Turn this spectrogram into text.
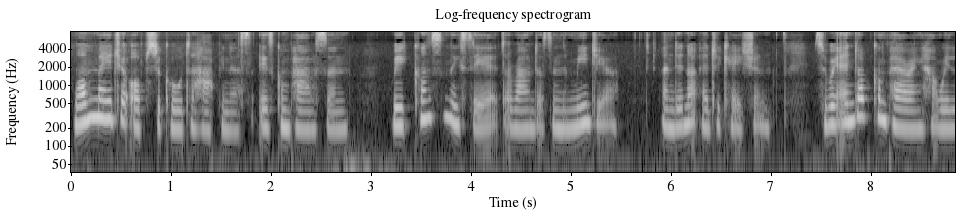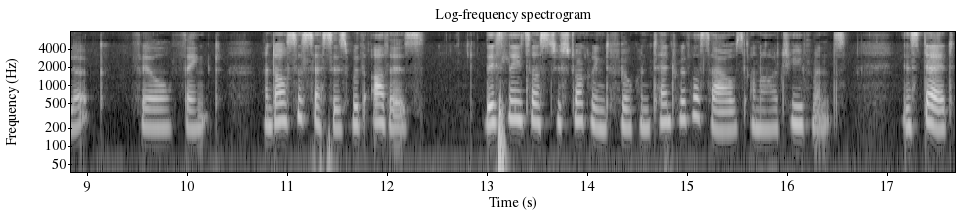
One major obstacle to happiness is comparison. We constantly see it around us in the media and in our education, so we end up comparing how we look, feel, think, and our successes with others. This leads us to struggling to feel content with ourselves and our achievements. Instead,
